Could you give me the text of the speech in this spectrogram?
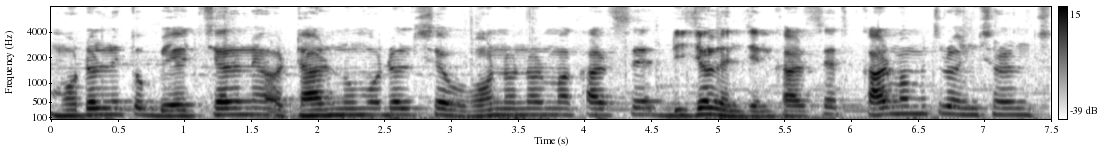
મોડલની. તો બે હજાર અને અઢારનું મોડલ છે, વન ઓનરમાં કાર છે, ડીઝલ એન્જિન કાર છે. કારમાં મિત્રો ઇન્સ્યોરન્સ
